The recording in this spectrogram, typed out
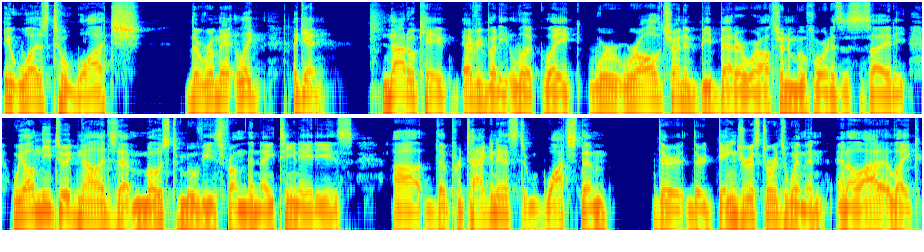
it was to watch the romantic like again not okay everybody look like we're we're all trying to be better we're all trying to move forward as a society we all need to acknowledge that most movies from the 1980s uh the protagonist watch them they're they're dangerous towards women and a lot of like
